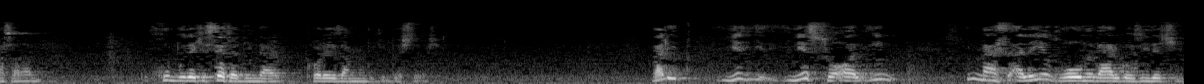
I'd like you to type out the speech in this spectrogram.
مثلا خوب بوده که سه تا دین در کره زمین وجود داشته باشه. ولی یه, یه سوال این این مسئله قوم برگزیده چی؟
